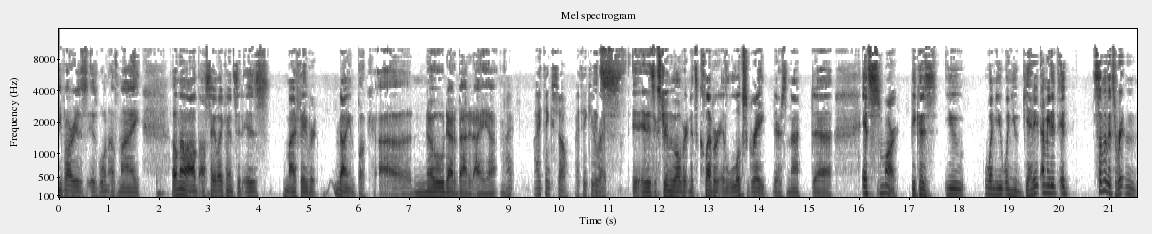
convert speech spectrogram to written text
Ivar is, is one of my, oh no, I'll, I'll say like Vince, it is my favorite Valiant book. Uh, no doubt about it. I, uh, I, I think so. I think you're right. it, it is extremely well written. It's clever. It looks great. There's not, uh, it's smart because you, when you, when you get it, I mean, it, it, some of it's written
